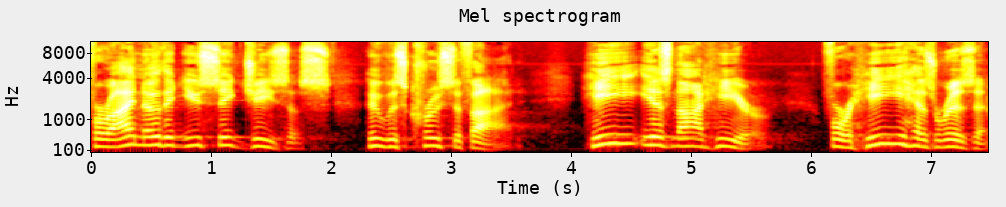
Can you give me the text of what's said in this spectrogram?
for I know that you seek Jesus, who was crucified. He is not here for he has risen,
